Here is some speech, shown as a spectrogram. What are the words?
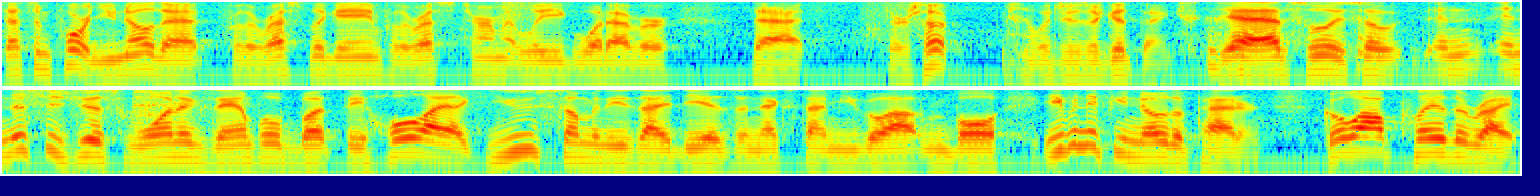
that's important. You know that for the rest of the game, for the rest of the tournament, league, whatever, that there's hook, which is a good thing. yeah, absolutely. So, and and this is just one example, but the whole I like use some of these ideas the next time you go out and bowl, even if you know the pattern. Go out, play the right.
